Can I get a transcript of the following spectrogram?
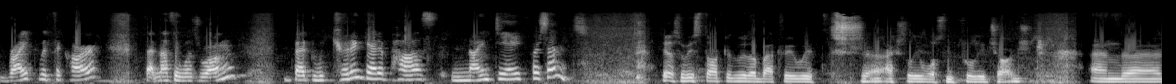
right with the car, that nothing was wrong, but we couldn't get it past 98%. Yeah, so we started with a battery which uh, actually wasn't fully charged, and uh,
